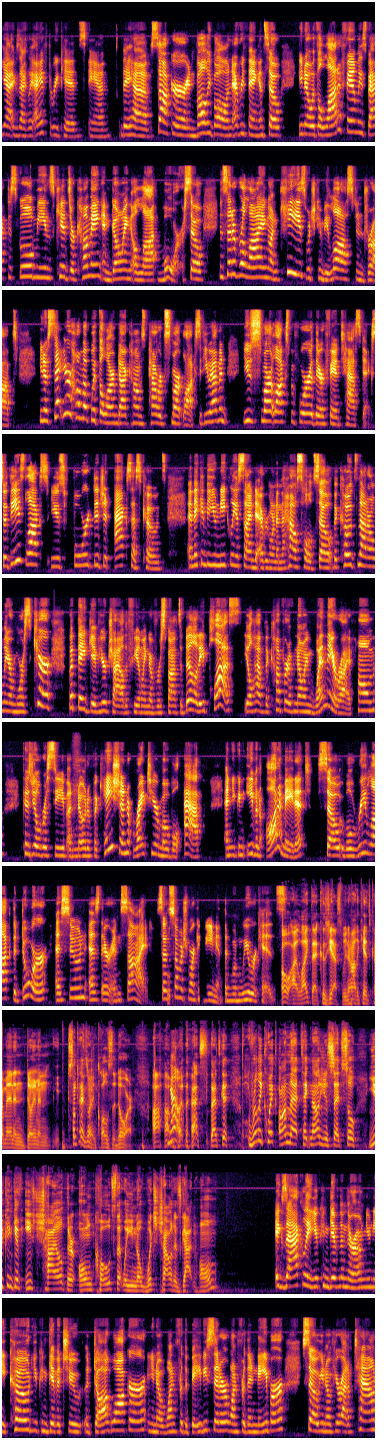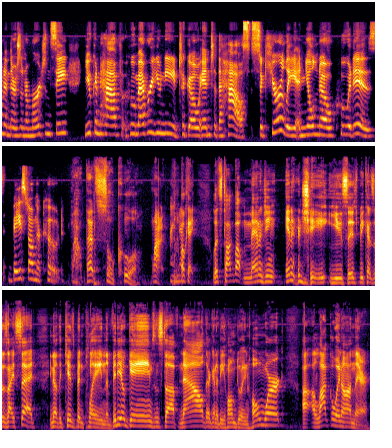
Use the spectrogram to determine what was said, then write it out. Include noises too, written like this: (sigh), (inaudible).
Yeah, exactly. I have three kids and they have soccer and volleyball and everything. And so, you know, with a lot of families, back to school means kids are coming and going a lot more. So instead of relying on keys, which can be lost and dropped, you know, set your home up with alarm.com's powered smart locks. If you haven't used smart locks before, they're fantastic. So these locks use four digit access codes and they can be uniquely assigned to everyone in the household. So the codes not only are more secure, but they give your child a feeling of responsibility. Plus, you'll have the comfort of knowing when they arrive home because you'll receive a notification right to your mobile app and you can even automate it so it will relock the door as soon as they're inside. So it's so much more convenient than when we were kids. Oh, I like that because yes, we know how the kids come in and don't even sometimes don't even close the door. Uh, (laughs) no. that's that's good. Really quick on that technology you said, so you can give each child their own codes. That way, you know which child has gotten home. Exactly. You can give them their own unique code. You can give it to a dog walker, you know, one for the babysitter, one for the neighbor. So, you know, if you're out of town and there's an emergency, you can have whomever you need to go into the house securely and you'll know who it is based on their code. Wow, that's so cool. Wow. Okay. Let's talk about managing (laughs) energy usage because, as I said, you know, the kids been playing the video games and stuff. Now they're going to be home doing homework. Uh, a lot going on there.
